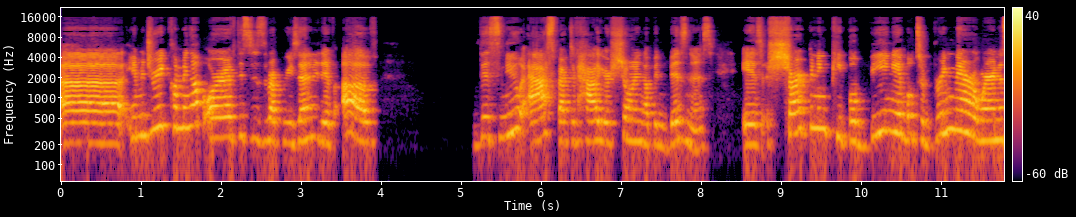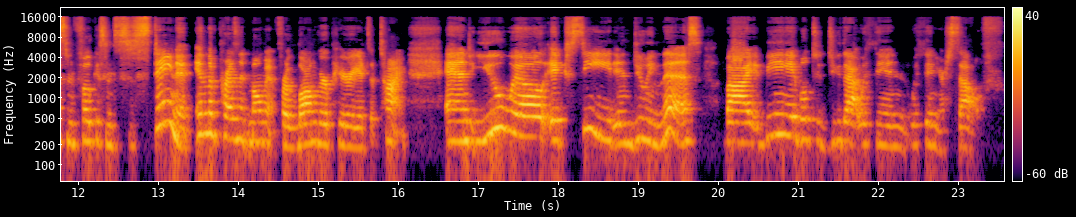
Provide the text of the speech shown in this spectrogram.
uh, imagery coming up or if this is representative of this new aspect of how you're showing up in business is sharpening people being able to bring their awareness and focus and sustain it in the present moment for longer periods of time. And you will exceed in doing this by being able to do that within within yourself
